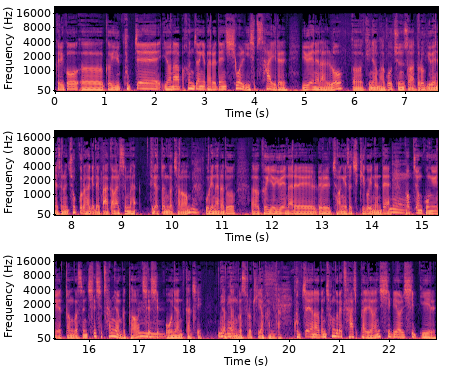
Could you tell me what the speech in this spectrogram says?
그리고 어, 그 국제연합 헌장이 발효된 10월 24일을 유엔의 날로 어, 기념하고 준수하도록 유엔에서는 촉구를 하게 되고 아까 말씀 드렸던 것처럼 네. 우리나라도 어, 그 유엔 날을 정해서 지키고 있는 있는데 네. 법정 공휴일이었던 것은 73년부터 음. 75년까지 였던 것으로 기억합니다. 국제연합은 1948년 12월 12일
